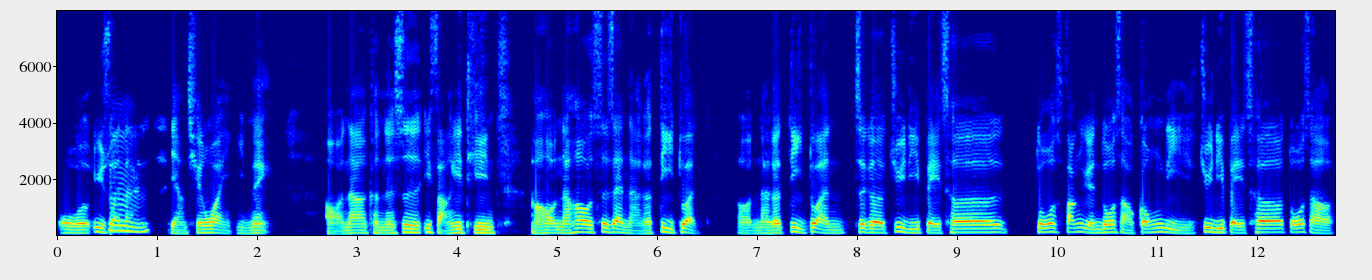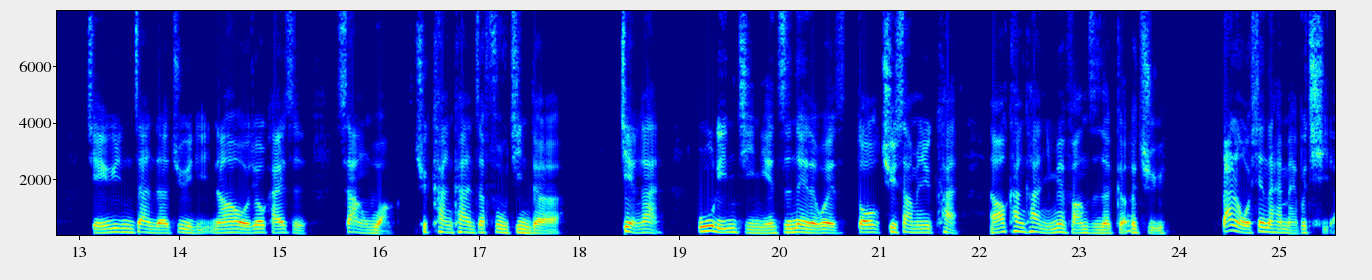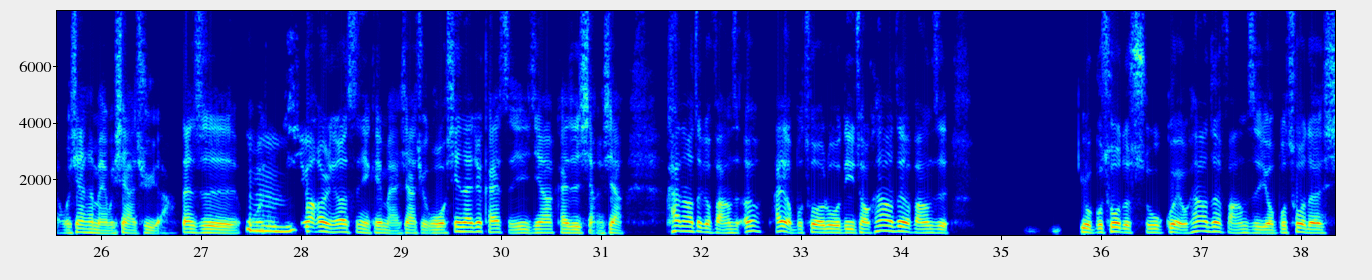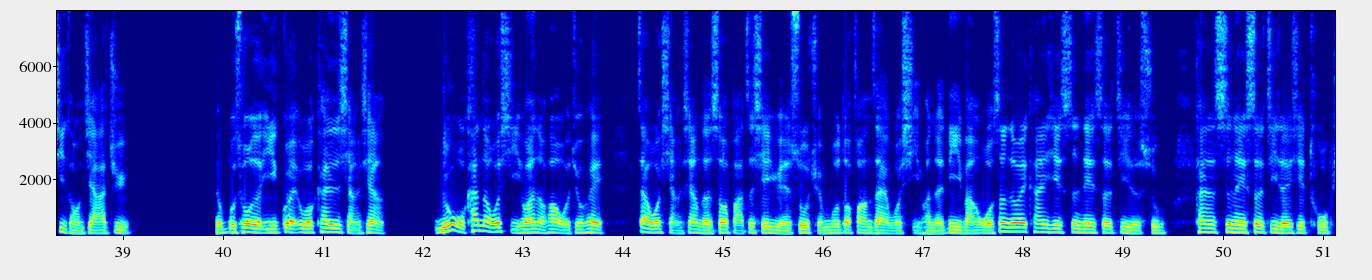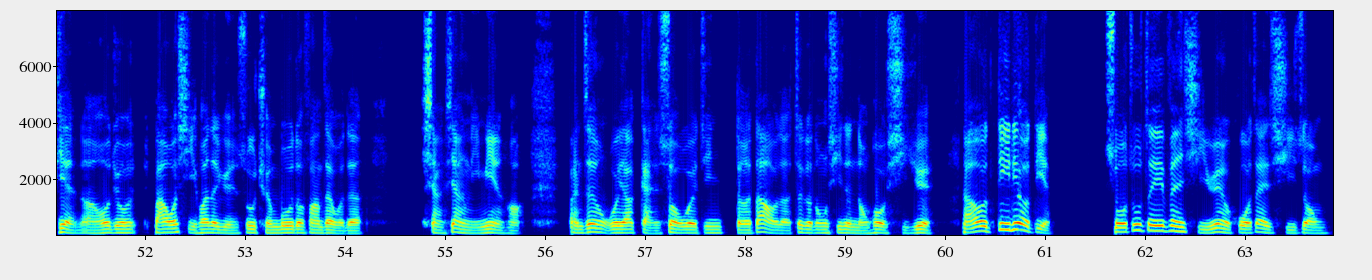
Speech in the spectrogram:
我预算大概两千万以内。嗯哦，那可能是一房一厅，然后然后是在哪个地段？哦，哪个地段？这个距离北车多方圆多少公里？距离北车多少捷运站的距离？然后我就开始上网去看看这附近的建案，屋龄几年之内的位置都去上面去看，然后看看里面房子的格局。当然，我现在还买不起啊，我现在还买不下去啊。但是我希望二零二四年可以买下去。嗯。我现在就开始已经要开始想象，看到这个房子，哦，它有不错的落地窗，看到这个房子有不错的书柜，我看到这个房子有不错的系统家具，有不错的衣柜，我开始想象，如果看到我喜欢的话，我就会在我想象的时候把这些元素全部都放在我喜欢的地方。我甚至会看一些室内设计的书，看室内设计的一些图片，然后就把我喜欢的元素全部都放在我的。想象里面哈，反正我也要感受我已经得到了这个东西的浓厚喜悦。然后第六点，锁住这一份喜悦，活在其中，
